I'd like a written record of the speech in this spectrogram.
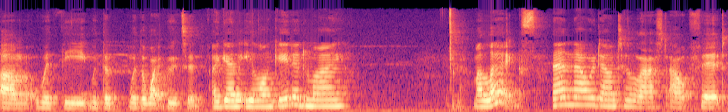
um, with the with the with the white boots it again elongated my my legs. And now we're down to the last outfit.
